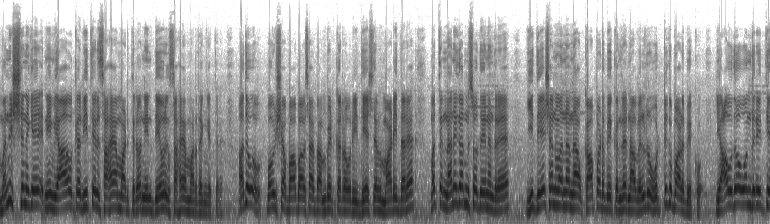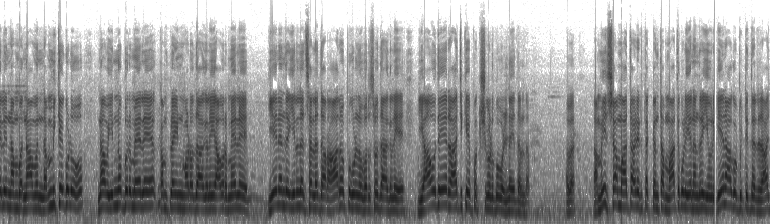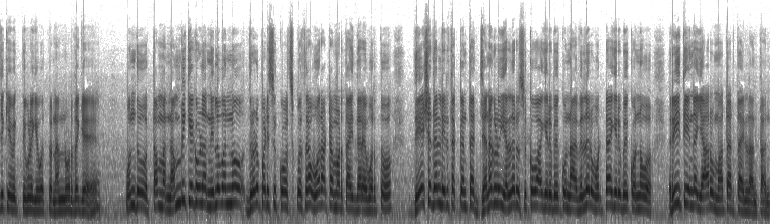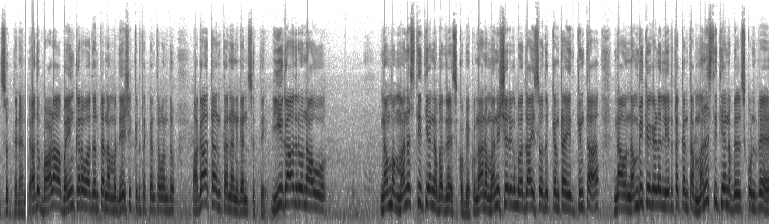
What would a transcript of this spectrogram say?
ಮನುಷ್ಯನಿಗೆ ನೀವು ಯಾವ ರೀತಿಯಲ್ಲಿ ಸಹಾಯ ಮಾಡ್ತೀರೋ, ನೀನು ದೇವ್ರಿಗೆ ಸಹಾಯ ಮಾಡ್ದಂಗೆ ಇರ್ತಾರೆ. ಅದು ಬಹುಶಃ ಬಾಬಾ ಸಾಹೇಬ್ ಅಂಬೇಡ್ಕರ್ ಅವರು ಈ ದೇಶದಲ್ಲಿ ಮಾಡಿದ್ದಾರೆ. ಮತ್ತು ನನಗನ್ನಿಸೋದು ಏನಂದರೆ ಈ ದೇಶವನ್ನು ನಾವು ಕಾಪಾಡಬೇಕಂದ್ರೆ ನಾವೆಲ್ಲರೂ ಒಟ್ಟಿಗೆ ಬಾಳಬೇಕು. ಯಾವುದೋ ಒಂದು ರೀತಿಯಲ್ಲಿ ನಮ್ಮ ನಾವು ನಂಬಿಕೆಗಳು ನಾವು ಇನ್ನೊಬ್ಬರ ಮೇಲೆ ಕಂಪ್ಲೇಂಟ್ ಮಾಡೋದಾಗಲಿ, ಅವರ ಮೇಲೆ ಏನೆಂದರೆ ಇಲ್ಲದ ಸಲ್ಲದ ಅವರ ಆರೋಪಗಳನ್ನ ಒರೆಸೋದಾಗಲಿ ಯಾವುದೇ ರಾಜಕೀಯ ಪಕ್ಷಗಳಿಗೂ ಒಳ್ಳೆಯದಲ್ಲ. ಅವ ಅಮಿತ್ ಶಾ ಮಾತಾಡಿರ್ತಕ್ಕಂಥ ಮಾತುಗಳು ಏನಂದರೆ ಇವ್ರಿಗೆ ಏನಾಗೋಗ್ಬಿಟ್ಟಿದ್ದಾರೆ ರಾಜಕೀಯ ವ್ಯಕ್ತಿಗಳಿಗೆ ಇವತ್ತು ನನ್ನ ನೋಡಿದಾಗೆ ಒಂದು ತಮ್ಮ ನಂಬಿಕೆಗಳ ನಿಲುವನ್ನು ದೃಢಪಡಿಸೋಕ್ಕೋಸ್ಕರ ಹೋರಾಟ ಮಾಡ್ತಾ ಇದ್ದಾರೆ ಹೊರತು ದೇಶದಲ್ಲಿರ್ತಕ್ಕಂಥ ಜನಗಳು ಎಲ್ಲರೂ ಸುಖವಾಗಿರಬೇಕು, ನಾವೆಲ್ಲರೂ ಒಟ್ಟಾಗಿರಬೇಕು ಅನ್ನೋ ರೀತಿಯಿಂದ ಯಾರೂ ಮಾತಾಡ್ತಾ ಇಲ್ಲ ಅಂತ ಅನಿಸುತ್ತೆ ನನಗೆ. ಅದು ಭಾಳ ಭಯಂಕರವಾದಂಥ ನಮ್ಮ ದೇಶಕ್ಕಿರ್ತಕ್ಕಂಥ ಒಂದು ಅಘಾತ ಅಂತ ನನಗನ್ಸುತ್ತೆ. ಈಗಾದರೂ ನಾವು ನಮ್ಮ ಮನಸ್ಥಿತಿಯನ್ನು ಬದಲಾಯಿಸ್ಕೋಬೇಕು. ನಾನು ಮನುಷ್ಯರಿಗೆ ಬದಲಾಯಿಸೋದಕ್ಕಂತ, ಇದಕ್ಕಿಂತ ನಾವು ನಂಬಿಕೆಗಳಲ್ಲಿ ಇರತಕ್ಕಂಥ ಮನಸ್ಥಿತಿಯನ್ನು ಬೆಳೆಸ್ಕೊಂಡ್ರೆ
